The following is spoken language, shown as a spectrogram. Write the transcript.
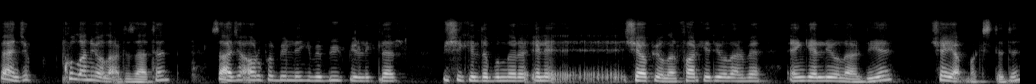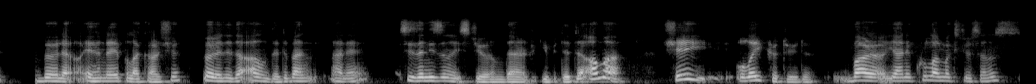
bence kullanıyorlardı zaten. Sadece Avrupa Birliği gibi büyük birlikler bir şekilde bunları ele şey yapıyorlar, fark ediyorlar ve engelliyorlar diye şey yapmak istedi. Böyle yani Apple'a karşı böyle dedi alın dedi ben hani sizden izin istiyorum der gibi dedi ama şey olayı kötüydü. Var yani kullanmak istiyorsanız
